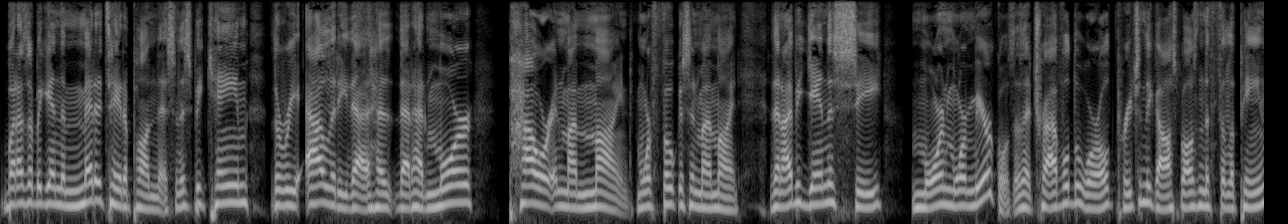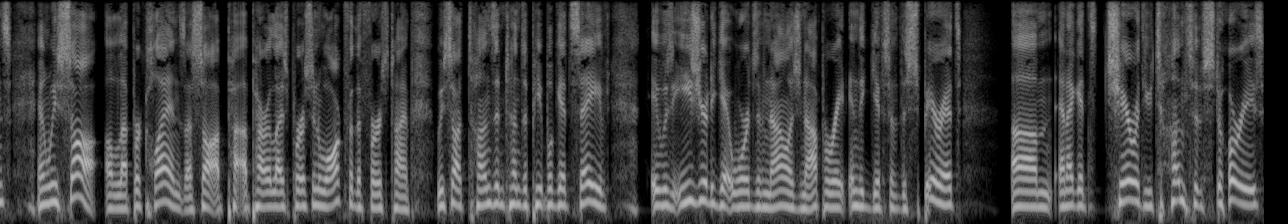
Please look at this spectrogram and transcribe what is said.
But as I began to meditate upon this, and this became the reality that has that had more power in my mind, more focus in my mind, then I began to see more and more miracles as I traveled the world preaching the gospel. I was in the Philippines and we saw a leper cleanse. I saw a, p- a paralyzed person walk for the first time. We saw tons and tons of people get saved. It was easier to get words of knowledge and operate in the gifts of the Spirit. Um, and I could share with you tons of stories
